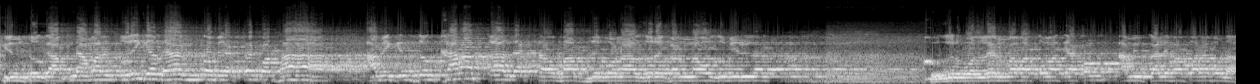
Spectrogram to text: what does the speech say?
কিন্তু আপনি আমার তরিকা দেন তবে একটা কথা। আমি কিন্তু খারাপ কাজ একটাও বাদ দেব না, জোরে কর নাউজুবিল্লাহ। হুজুর বললেন, বাবা, তোমাকে এখন আমি কালেমা পড়াবো না।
